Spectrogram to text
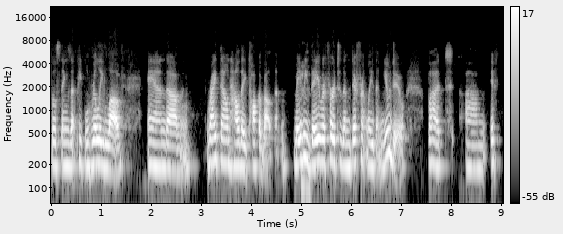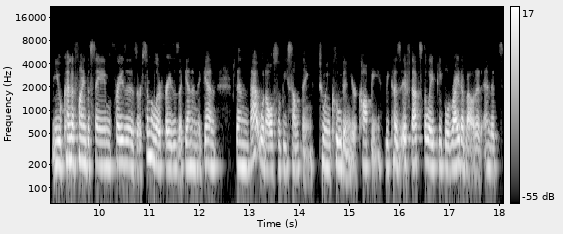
those things that people really love, and um, write down how they talk about them. Maybe mm-hmm. they refer to them differently than you do, but um, if you kind of find the same phrases or similar phrases again and again, then that would also be something to include in your copy. Because if that's the way people write about it and it's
